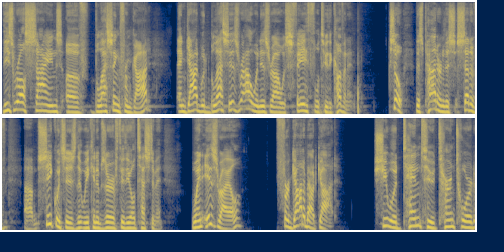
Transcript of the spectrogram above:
These were all signs of blessing from God, and God would bless Israel when Israel was faithful to the covenant. So, this pattern, this set of um, sequences that we can observe through the Old Testament. When Israel forgot about God, she would tend to turn toward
